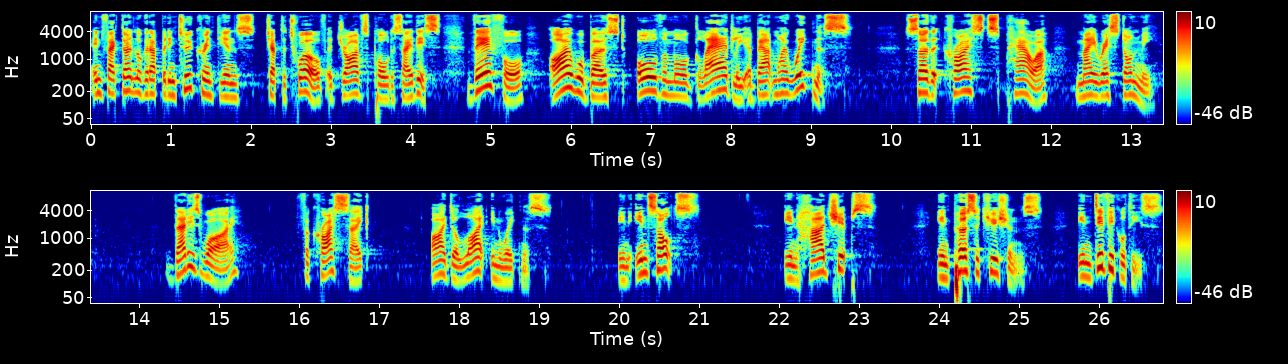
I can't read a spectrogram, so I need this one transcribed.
In fact, don't look it up, but in 2 Corinthians chapter 12, it drives Paul to say this Therefore, I will boast all the more gladly about my weakness, so that Christ's power may rest on me. That is why, for Christ's sake, I delight in weakness, in insults, in hardships, in persecutions, in difficulties.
